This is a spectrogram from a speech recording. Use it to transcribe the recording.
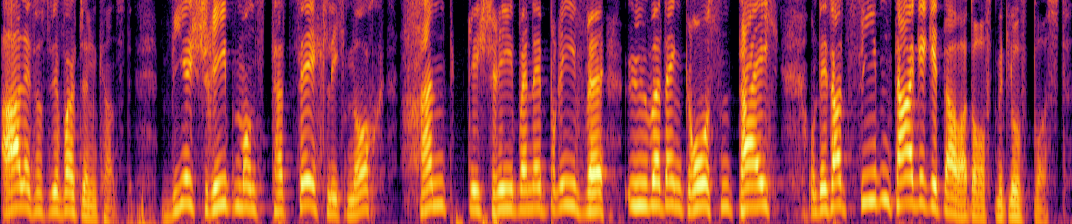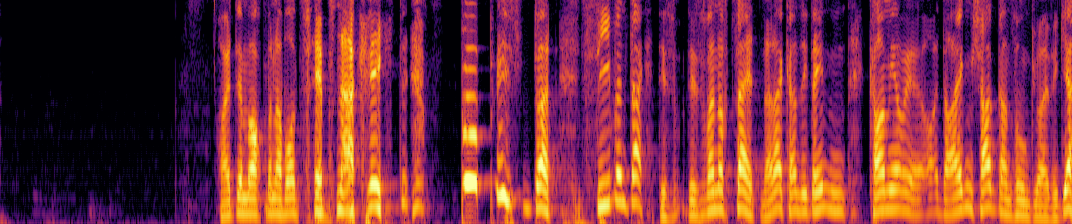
alles, was du dir vorstellen kannst. Wir schrieben uns tatsächlich noch handgeschriebene Briefe über den großen Teich und es hat sieben Tage gedauert, oft mit Luftpost. Heute macht man eine WhatsApp-Nachricht, Pup, ist dort. Sieben Tage. Das, das war noch Zeit. Ne? Da kann sich da hinten kaum jemand, der Augen schaut ganz ungläubig. Ja,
